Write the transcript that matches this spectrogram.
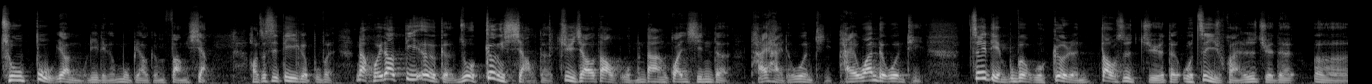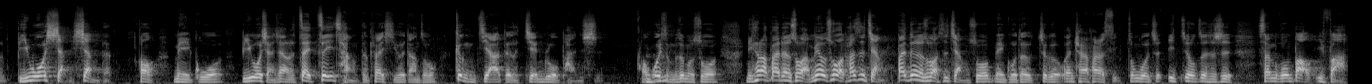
初步要努力的一个目标跟方向。好，这是第一个部分。那回到第二个，如果更小的聚焦到我们当然关心的台海的问题、台湾的问题，这一点部分，我个人倒是觉得，我自己反而是觉得，呃，比我想象的，哦，美国比我想象的，在这一场的派席会当中更加的坚若磐石。好，为什么这么说？你看到拜登的说法没有错，他是讲拜登的说法是讲说，美国的这个 One China Policy，中国这一中政策是三不公报一法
